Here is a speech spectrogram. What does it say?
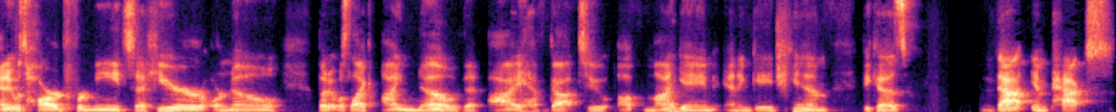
and it was hard for me to hear or know but it was like i know that i have got to up my game and engage him because that impacts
